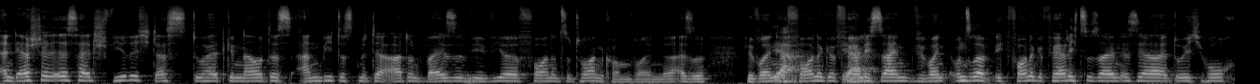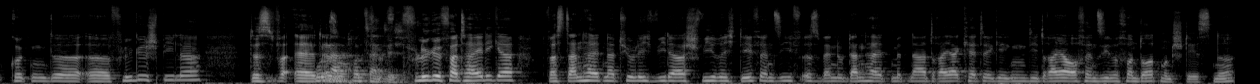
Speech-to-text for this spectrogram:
an der Stelle ist halt schwierig, dass du halt genau das anbietest mit der Art und Weise, wie wir vorne zu Toren kommen wollen. Ne? Also wir wollen ja, ja vorne gefährlich ja. sein. Wir wollen, unserer Weg vorne gefährlich zu sein, ist ja durch hochrückende äh, Flügelspieler. Das, äh, also Flügelverteidiger, was dann halt natürlich wieder schwierig defensiv ist, wenn du dann halt mit einer Dreierkette gegen die Dreieroffensive von Dortmund stehst, ne?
